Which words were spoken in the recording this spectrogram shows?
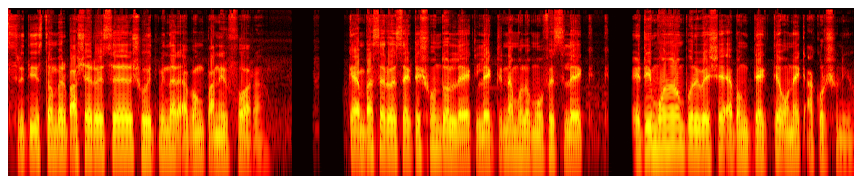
স্মৃতিস্তম্ভের পাশে রয়েছে শহীদ মিনার এবং পানির ফোয়ারা। ক্যাম্পাসে রয়েছে একটি সুন্দর লেক, লেকটির নাম হলো মুফিস লেক। এটি মনোরম পরিবেশে এবং দেখতে অনেক আকর্ষণীয়।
